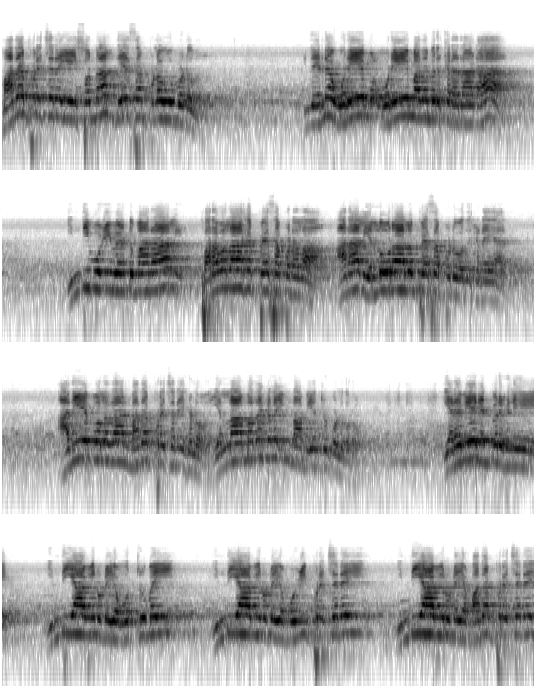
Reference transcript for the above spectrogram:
மத பிரச்சனையை சொன்னால் தேசம் பிளவுபடும். இது என்ன ஒரே ம- ஒரே மதம் இருக்கிற நாடா? இந்தி மொழி வேண்டுமானால் பரவலாக பேசப்படலாம். ஆனால் எல்லோராலும் பேசப்படுவது கிடையாது. அதே போலதான் மத பிரச்சனைகளும் எல்லா மதங்களையும் நாம் ஏற்றுக்கொள்கிறோம். எனவே நண்பர்களே இந்தியாவினுடைய ஒற்றுமை இந்தியாவினுடைய மொழி பிரச்சனை இந்தியாவினுடைய மத பிரச்சனை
